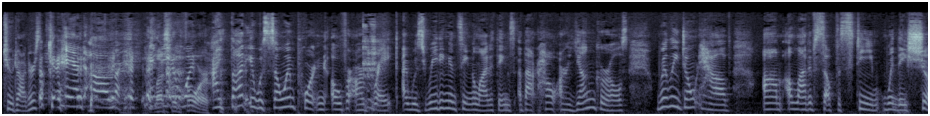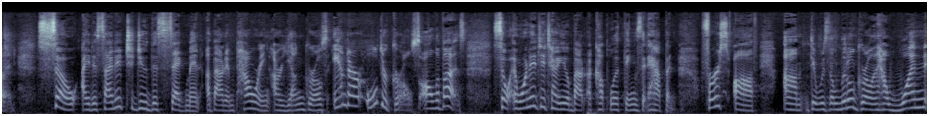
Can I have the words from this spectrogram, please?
two daughters. Okay. And, um, and Less you know than what? four. I thought it was so important over our break. I was reading and seeing a lot of things about how our young girls really don't have um, a lot of self esteem when they should. So I decided to do this segment about empowering our young girls and our older girls, all of us. So I wanted to tell you about a couple of things that happened. First off, um, there was a little girl and how one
